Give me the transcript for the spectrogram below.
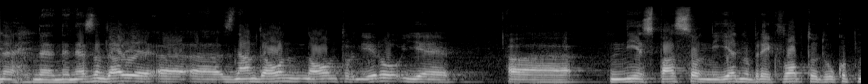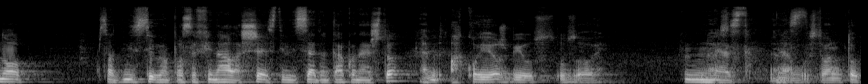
ne, ne, ne, ne znam da li je, a, a, znam da on na ovom turniru je, a, nije spasao ni jednu break loptu od ukupno, sad nisi sigurno posle finala, šest ili sedam, tako nešto. E, A ko je još bio uz, uz ovaj? Ne, znam. Ne ne znam. mogu stvarno tog...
